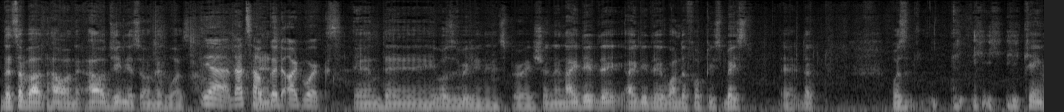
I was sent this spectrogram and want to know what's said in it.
That's about how on- how genius Ornette was, Yeah, that's how And- good art works. and uh, he was really an inspiration. And I did a, I did a wonderful piece based uh, that was he, he he came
